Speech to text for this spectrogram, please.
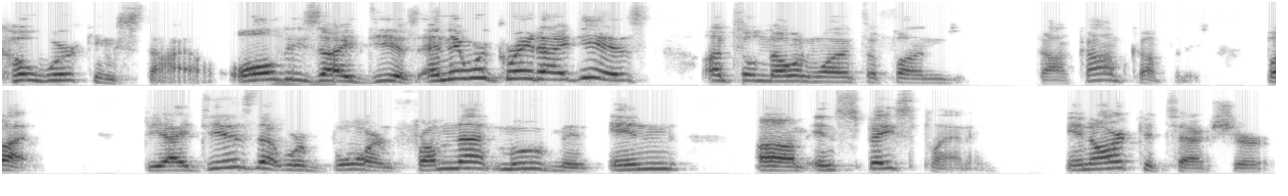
co-working style, all mm-hmm. these ideas. And they were great ideas until no one wanted to fund dot-com companies. But the ideas that were born from that movement in um, in space planning, in architecture,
